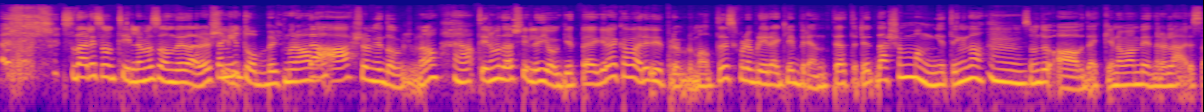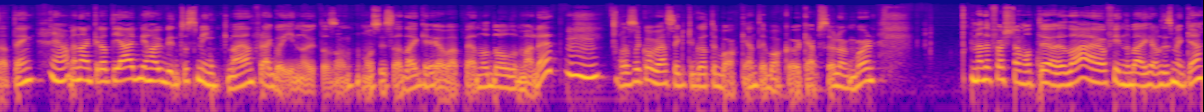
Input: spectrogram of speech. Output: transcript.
Så det er liksom til og med sånn de der Det er mye dobbeltmoral. Det er så mye dobbeltmoral. Ja. Til og med det å skylle yoghurtbegeret kan være uproblematisk, for det blir egentlig brent i ettertid. Det er så mange ting da, som du avdekker når man begynner å lære seg ting. Mm. Ja. Men akkurat jeg har jo begynt å sminke meg igjen, for jeg går inn og ut og sånn. Nå syns jeg det er gøy å være pen og dolle meg litt. Mm. Og så kommer jeg sikkert til å gå tilbake igjen til bakovercaps og longboard. Men det første jeg måtte gjøre da, er å finne bærekraftig sminke.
